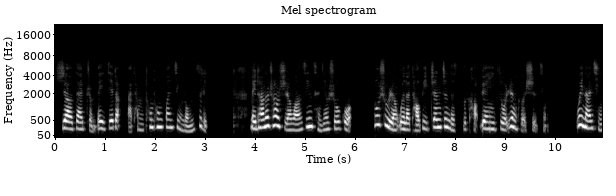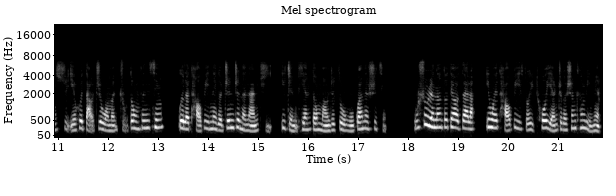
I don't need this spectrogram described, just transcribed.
需要在准备阶段把它们通通关进笼子里。美团的创始人王兴曾经说过，多数人为了逃避真正的思考，愿意做任何事情。畏难情绪也会导致我们主动分心。为了逃避那个真正的难题，一整天都忙着做无关的事情。无数人呢都掉在了因为逃避所以拖延这个深坑里面。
